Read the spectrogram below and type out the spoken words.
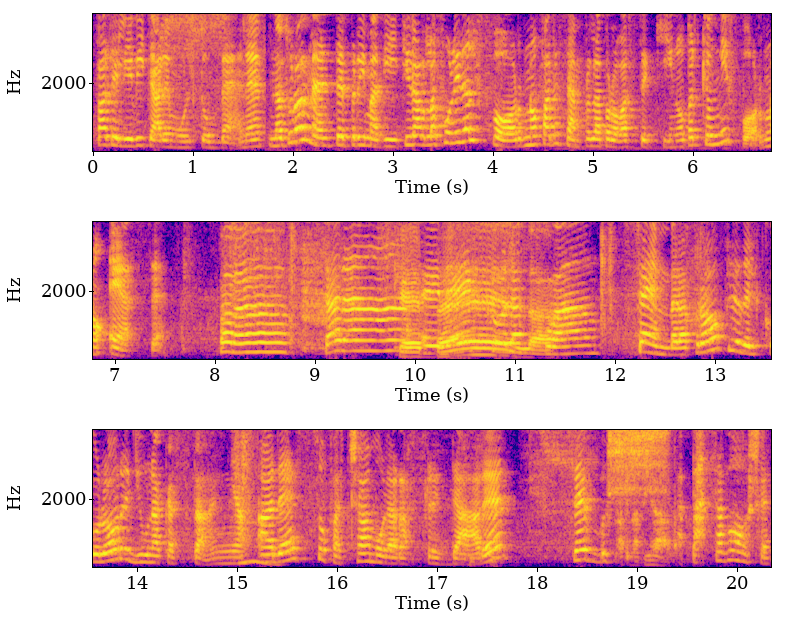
Fate lievitare molto bene. Naturalmente prima di tirarla fuori dal forno fate sempre la prova a stecchino perché ogni forno è a sé Ta-da! Ta-da! Ed bella! eccola qua sembra proprio del colore di una castagna adesso facciamola raffreddare se Shh, a bassa voce.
